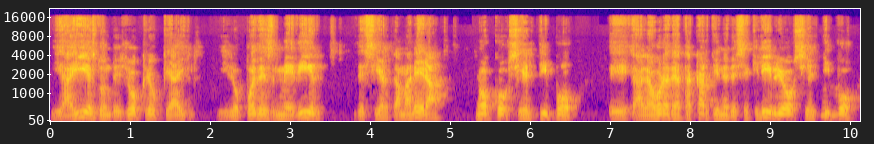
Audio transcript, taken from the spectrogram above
y ahí es donde yo creo que hay, y lo puedes medir de cierta manera, ¿no? Si el tipo eh, a la hora de atacar tiene desequilibrio, si el tipo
